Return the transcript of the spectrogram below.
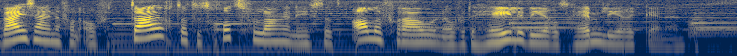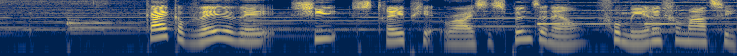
Wij zijn ervan overtuigd dat het Gods verlangen is dat alle vrouwen over de hele wereld Hem leren kennen. Kijk op www.she-rises.nl voor meer informatie.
